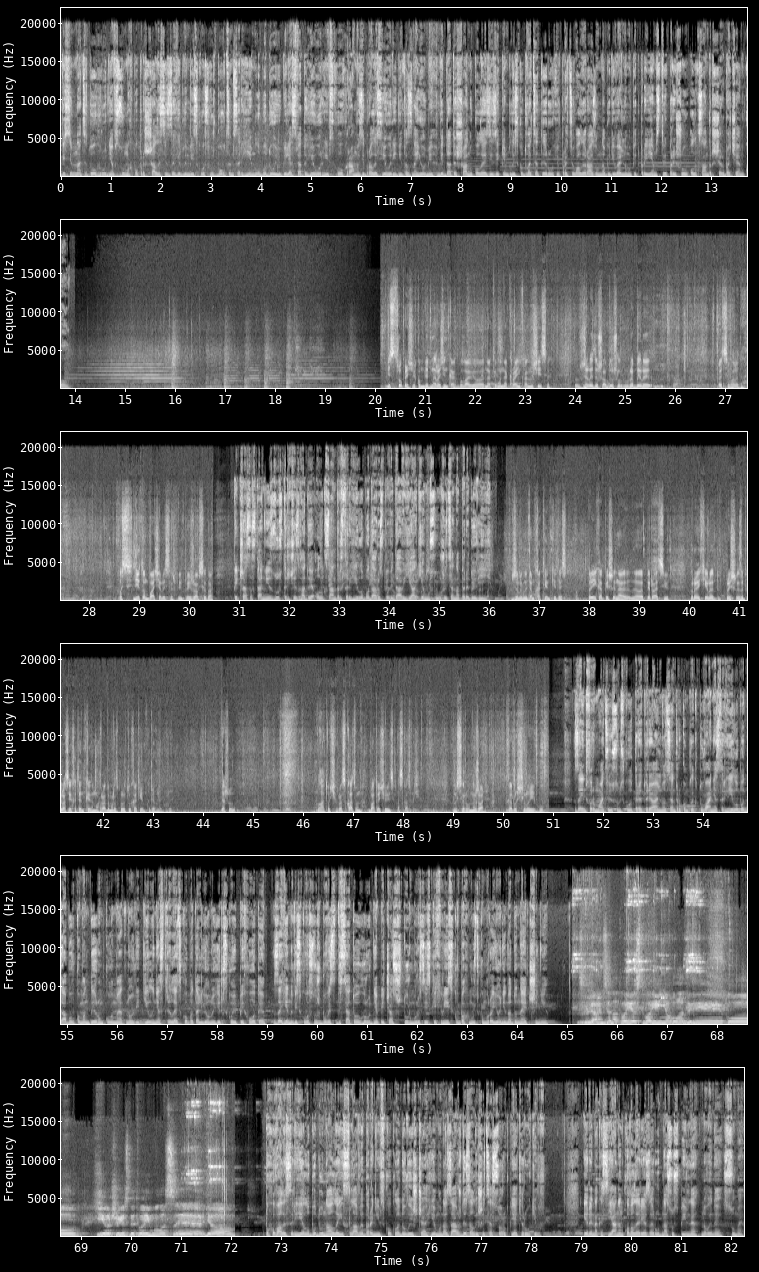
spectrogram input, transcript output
18 грудня в Сумах попрощалися з загиблим військовослужбовцем Сергієм Лободою. Біля Свято-Георгіївського храму зібрались його рідні та знайомі. Віддати шану колезі, з яким близько 20 років працювали разом на будівельному підприємстві. Прийшов Олександр Щербаченко. Із стропольщиком Людмила жінка була його на тому на крані кранучиця. Жили душа в душу, робили, працювали. Да. Ось літом бачилися, що він приїжджав сюди. Під час останньої зустрічі згадує Олександр Сергій Лобода, розповідав, як йому служиться на передовій. Жили ми там хатинки десь. Приїхав, пішли на, операцію, прилетіли, прийшли з операції, хатинки нема. Градом розбили ту хатинку, де вони були. Так що багато чого розказувано, багато чого він розказує. Ну, все одно, жаль, хороший чоловік був. За інформацією Сумського територіального центру комплектування, Сергій Лобода був командиром кулеметного відділення стрілецького батальйону гірської піхоти. Загинув військовослужбовець 10 грудня під час штурму російських військ в Бахмутському районі на Донеччині. Зглянься на Твоє створіння, владико, і очисти Твоїм милосердям. Поховали Сергія Лободу на алеї Слави Баранівського кладовища. Йому назавжди залишиться 45 років. Ірина Касьяненко, Валерія Зарудна, Суспільне, Новини Суми.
